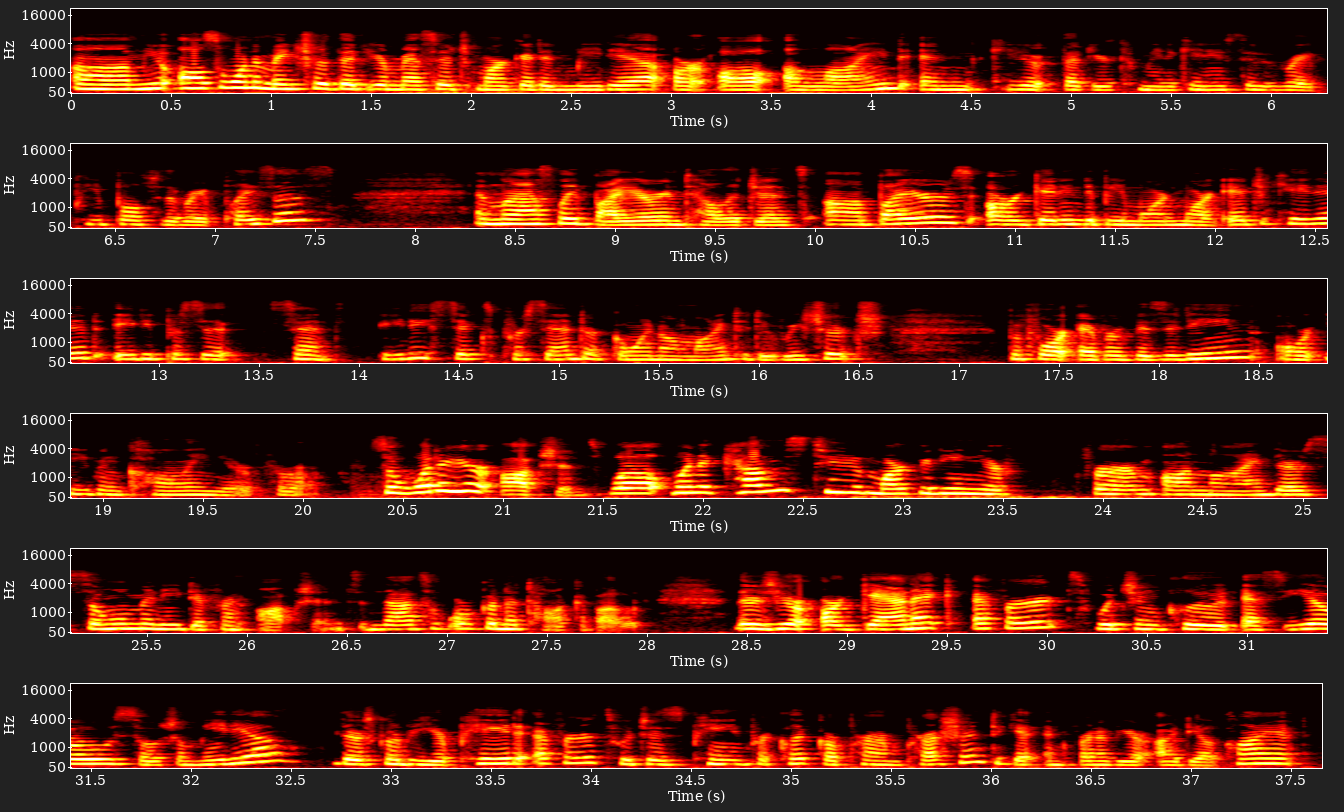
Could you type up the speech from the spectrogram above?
Um, you also want to make sure that your message, market, and media are all aligned and that you're communicating to the right people, to the right places. And lastly, buyer intelligence. Uh, buyers are getting to be more and more educated. 80%, 86% are going online to do research before ever visiting or even calling your firm. So, what are your options? Well, when it comes to marketing your firm online, there's so many different options, and that's what we're going to talk about. There's your organic efforts, which include SEO, social media. There's going to be your paid efforts, which is paying per click or per impression to get in front of your ideal client.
